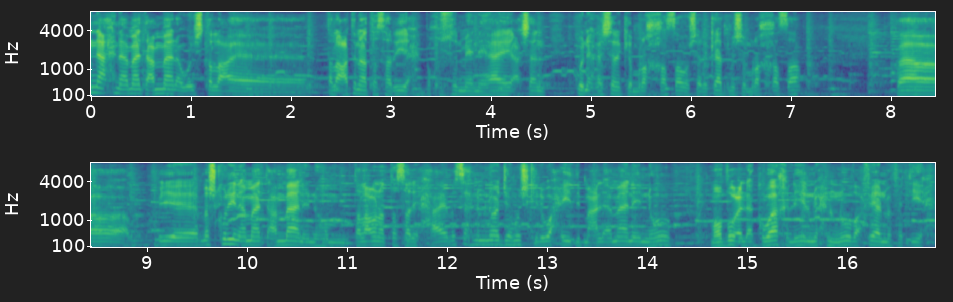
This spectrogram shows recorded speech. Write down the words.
كأن إحنا امانه عمان اول شيء طلع طلعت لنا تصاريح بخصوص المهنة هاي عشان نكون إحنا شركة مرخصة وشركات مش مرخصة. ف مشكورين أمانة عمان إنهم طلعوا لنا التصاريح هاي بس إحنا بنواجه مشكلة وحيدة مع الأمانة إنه موضوع الأكواخ اللي هي نحن بنوضع فيها المفاتيح.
